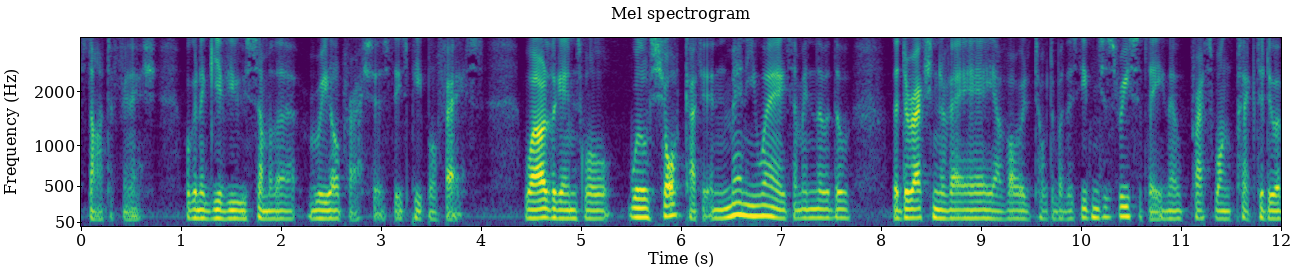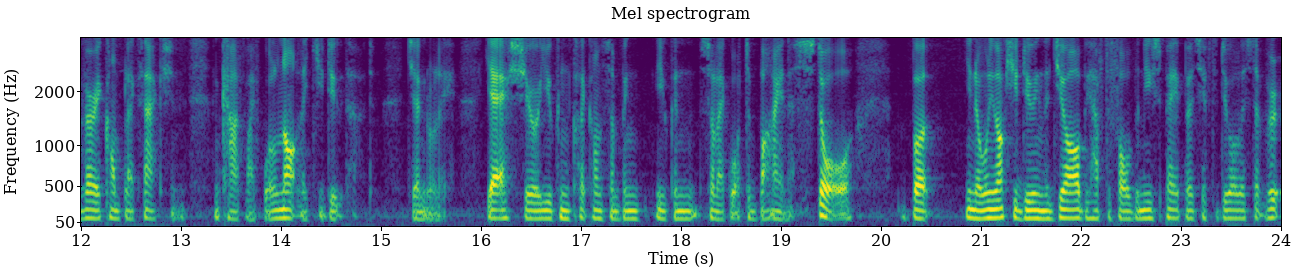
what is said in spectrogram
start to finish. We're going to give you some of the real pressures these people face. While other games will will shortcut it in many ways. I mean, the the the direction of AA, I've already talked about this even just recently. You know, press one click to do a very complex action, and Cart Life will not let you do that generally. Yeah, sure, you can click on something, you can select what to buy in a store, but You know, when you're actually doing the job, you have to fold the newspapers, you have to do all this stuff. Re-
